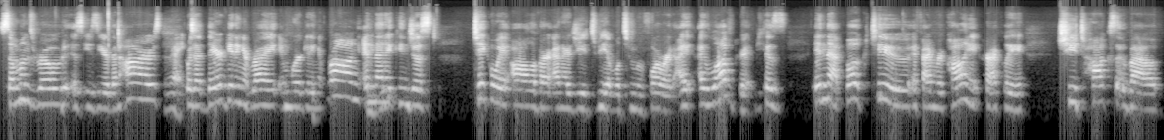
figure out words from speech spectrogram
someone's road is easier than ours Right. or that they're getting it right and we're getting it wrong. And then Mhm. it can just take away all of our energy to be able to move forward. I, I love grit because in that book, too, if I'm recalling it correctly, she talks about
